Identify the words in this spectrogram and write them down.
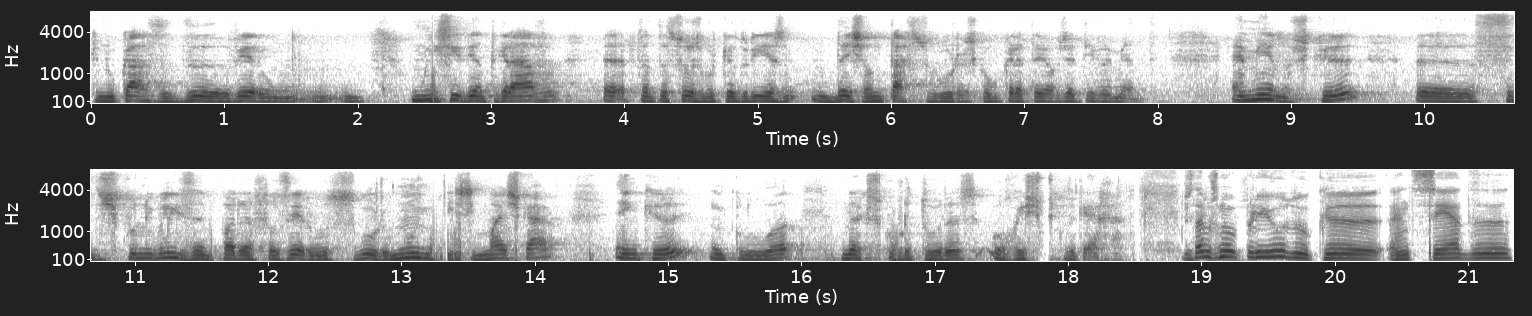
que no caso de haver um, um incidente grave, uh, portanto, as suas mercadorias deixam de estar seguras, concreta e objetivamente. A menos que eh, se disponibilizem para fazer um seguro muitíssimo mais caro, em que inclua nas coberturas o risco de guerra. Estamos no período que antecede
